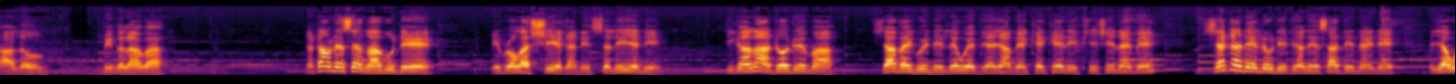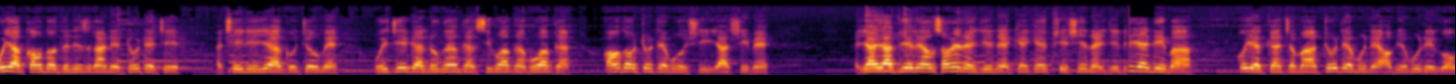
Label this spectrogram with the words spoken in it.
အားလုံးမင်္ဂလာပါ2025ခုနှစ်ဧပြီလ10ရက်ကနေ14ရက်နေ့ ဒီကာလအတော်တွင်းမှာရပိုင်ခွင့်တွေလက်ဝဲပြန်ရမယ်ခက်ခဲတွေဖြည့်ရှင်းနိုင်မယ်ရက်ကန်တဲ့လို့တွေပြန်လည်စတင်နိုင်တယ်အရာဝေးရကောင်းသောသတင်းစကားနဲ့တိုးတက်ခြင်းအခြေအနေရကိုကြုံမဲ့ဝေကြေးကလုပ်ငန်းကစီးပွားကဘဝကကောင်းသောတိုးတက်မှုရှိရရှိမယ်အရာရာပြေလည်အောင်ဆောင်ရွက်နိုင်ခြင်းနဲ့ခက်ခဲဖြည့်ရှင်းနိုင်ခြင်းဒီရက်နေ့မှာကိုယ့်ရဲ့ကံကြမ္မာတိုးတက်မှုနဲ့အောင်မြင်မှုတွေကို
